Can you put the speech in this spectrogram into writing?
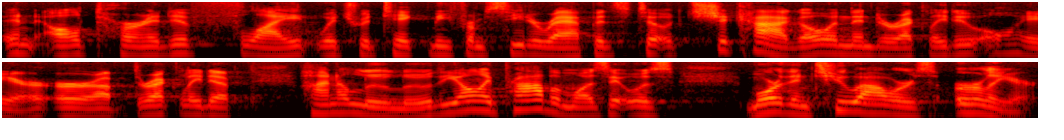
an alternative flight, which would take me from Cedar Rapids to Chicago and then directly to O'Hare, or uh, directly to Honolulu. The only problem was it was more than two hours earlier.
